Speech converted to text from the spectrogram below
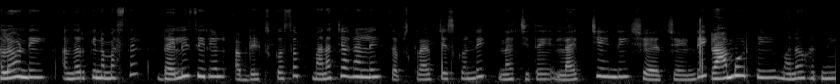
హలో అండి అందరికీ నమస్తే. డైలీ సీరియల్ అప్డేట్స్ కోసం మన ఛానల్ని సబ్స్క్రైబ్ చేసుకోండి. నచ్చితే లైక్ చేయండి షేర్ చేయండి. రామూర్తి మనోహర్ని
